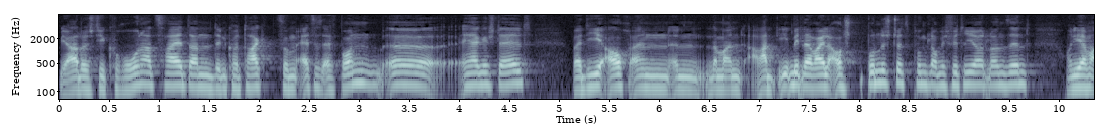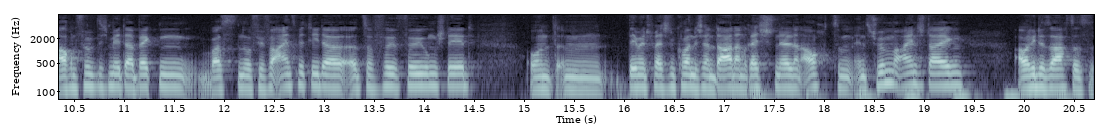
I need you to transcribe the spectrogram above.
ja, die Corona-Zeit dann den Kontakt zum SSF Bonn äh, hergestellt, weil die auch ein, ein, ein mittlerweile auch Bundesstützpunkt, glaube ich, für Triathlon sind. Und die haben auch ein 50 Meter Becken, was nur für Vereinsmitglieder äh, zur Verfügung steht. Und ähm, dementsprechend konnte ich dann da dann recht schnell dann auch zum, ins Schwimmen einsteigen aber wie du sagst, das,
